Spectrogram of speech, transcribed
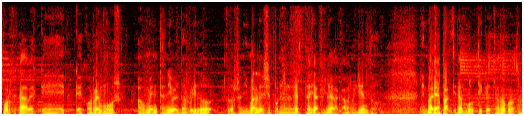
porque cada vez que, corremos aumenta el nivel de ruido los animales se ponen alerta y al final acaban huyendo. En varias partidas multi que he entrado con otros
